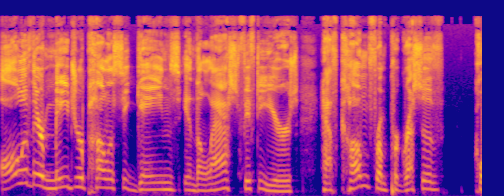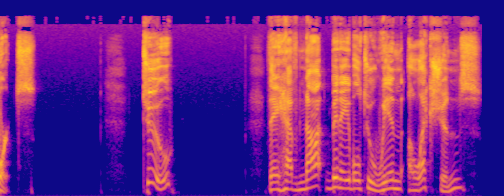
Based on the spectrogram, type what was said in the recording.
all of their major policy gains in the last 50 years have come from progressive courts. Two, they have not been able to win elections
